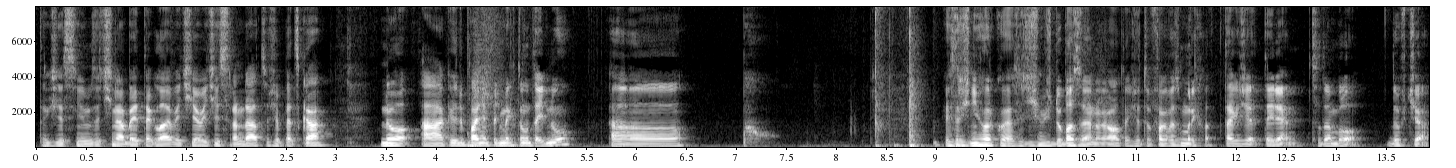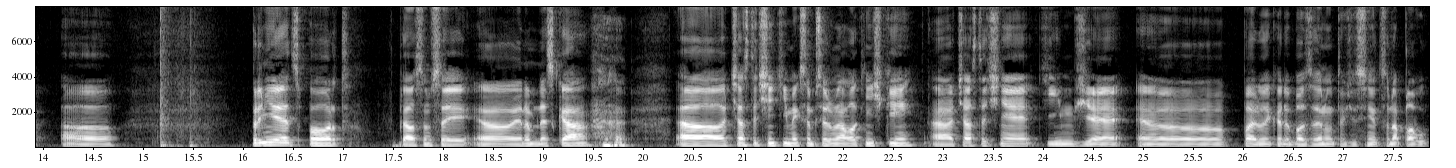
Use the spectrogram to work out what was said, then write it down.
Takže s ním začíná být takhle větší a větší sranda, což je pecka. No a každopádně pojďme k tomu týdnu. Uh, je zdržní horko, já se těším už do bazénu, jo? takže to fakt vezmu rychle. Takže týden, co tam bylo? Dovča. Uh, první věc, sport, dal jsem si uh, jenom dneska. uh, částečně tím, jak jsem přirovnával knížky, a částečně tím, že uh, pojedu teďka do bazénu, takže si něco naplavu.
